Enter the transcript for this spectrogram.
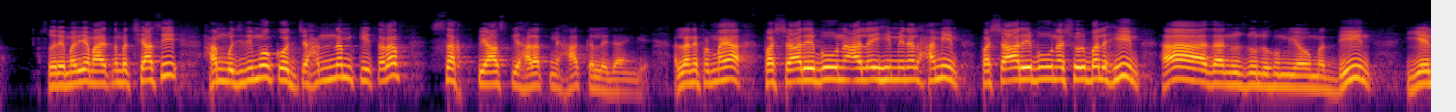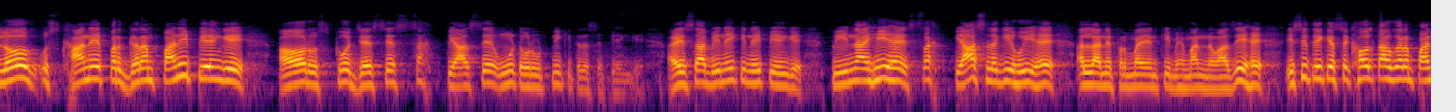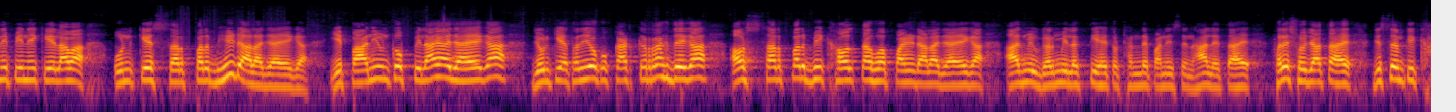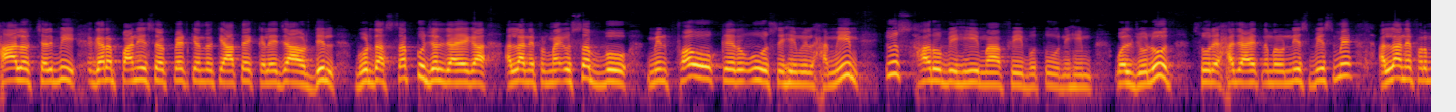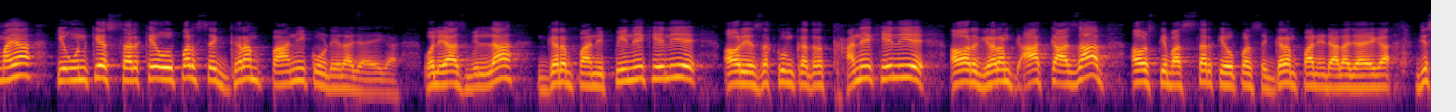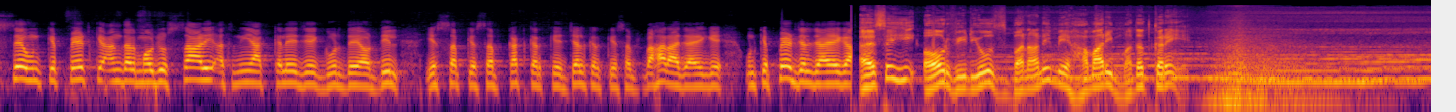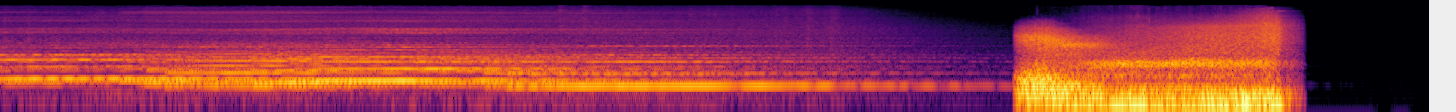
سورہ مریم آیت نمبر 86 ہم مجرموں کو جہنم کی طرف سخت پیاس کی حالت میں ہاک کر لے جائیں گے۔ اللہ نے فرمایا، فَشَارِبُونَ عَلَيْهِ مِنَ الْحَمِيمِ، فَشَارِبُونَ شُرْبَ الْحِيمِ، هَذَا نُزُلُهُمْ يَوْمَ الدِّينِ۔ یہ لوگ اس کھانے پر گرم پانی پئیں گے اور اس کو جیسے سخت پیاس سے اونٹ اور اٹھنی کی طرح سے پئیں گے۔ ایسا بھی نہیں کہ نہیں پئیں گے۔ پینا ہی ہے، سخت پیاس لگی ہوئی ہے۔ اللہ نے فرمایا ان کی مہمان نوازی ہے۔ اسی طریقے سے کھولتا ہو گرم پانی پینے کے علاوہ ان کے سر پر بھی ڈالا جائے گا۔ یہ پانی ان کو پلایا جائے گا، جو ان کی اتریوں کو کاٹ کر رکھ دے گا اور سر پر بھی کھولتا ہوا پانی ڈالا جائے گا۔ آدمی کو گرمی لگتی ہے تو ٹھنڈے پانی سے نہا لیتا ہے، فریش ہو جاتا ہے، جس سے ان کی کھال اور چربی گرم پانی سے اور پیٹ کے اندر کے آتے کلیجہ اور دل، گردہ سب کو جل جائے گا۔ اللہ نے فرمایا، اس اسبو من فوق رؤوسهم الحمیم یسحر به ما فی بطونهم والجلود سورہ حج آیت نمبر انیس بیس میں اللہ نے فرمایا کہ ان کے سر کے اوپر سے گرم پانی کو ڈیلا جائے گا ولیاز باللہ گرم پانی پینے کے لیے اور یہ زقوم کا درد کھانے کے لیے اور گرم آگ کا عذاب اور اس کے بعد سر کے اوپر سے گرم پانی ڈالا جائے گا، جس سے ان کے پیٹ کے اندر موجود ساری اتنیاں کلیجے، گردے اور دل، یہ سب کے سب کٹ کر کے، جل کر کے سب باہر آ جائیں گے، ان کے پیٹ جل جائے گا۔ ایسے ہی اور ویڈیوز بنانے میں ہماری مدد کریں۔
